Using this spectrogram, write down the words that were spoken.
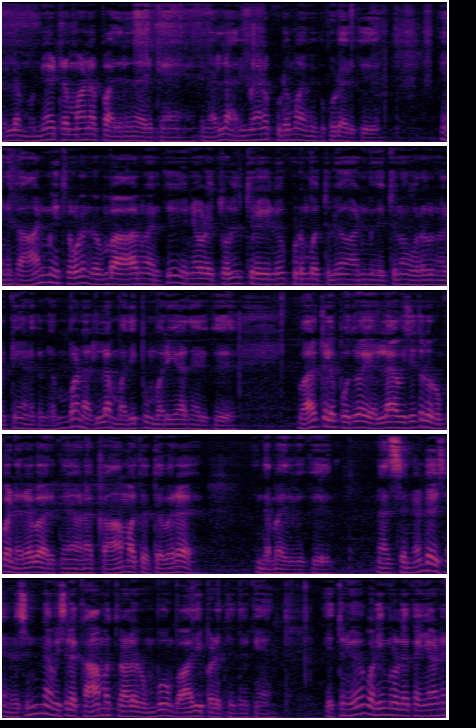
நல்ல முன்னேற்றமான பாதையில் தான் இருக்கேன். எனக்கு நல்ல அருமையான குடும்ப அமைப்பு கூட இருக்குது எனக்கு ஆன்மீகத்தில் கூட ரொம்ப ஆர்வம் இருக்குது என்னோடய தொழில்துறையிலும் குடும்பத்திலும் ஆன்மீகத்திலும் உறவுகள்கிட்டையும் எனக்கு ரொம்ப நல்ல மதிப்பு மரியாதை இருக்குது வாழ்க்கையில் பொதுவாக எல்லா விஷயத்திலும் ரொம்ப நிறைவாக இருக்கேன். ஆனால் காமத்தை தவிர இந்த மாதிரி இருக்குது நான் சின்ன சின்ன வயசில் காமத்தினால ரொம்பவும் பாதிப்படைஞ்சிருந்திருக்கேன் எத்தனையோ வழிமுறைகளை கையாண்டு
